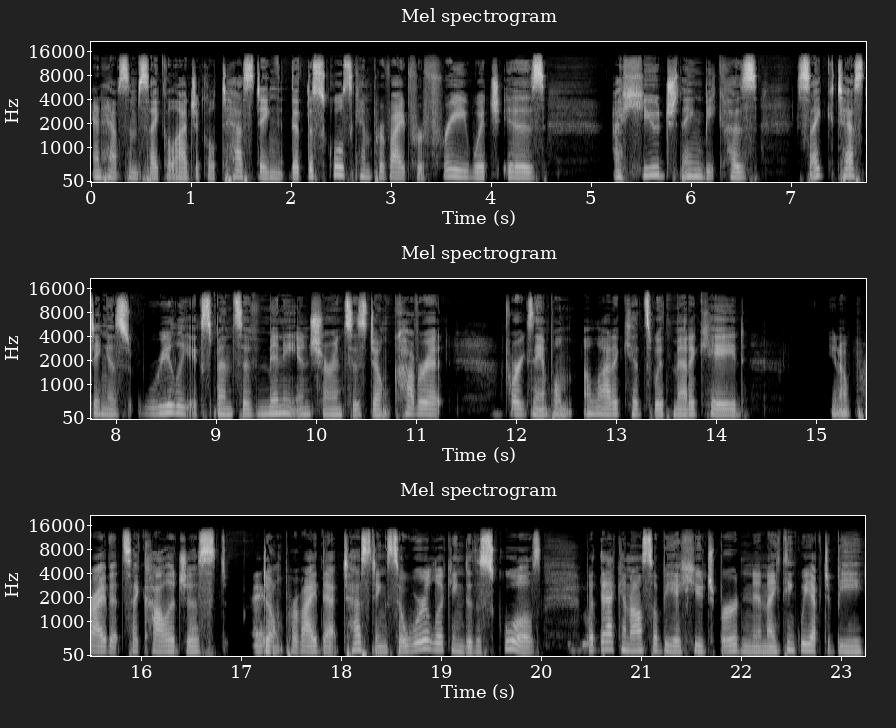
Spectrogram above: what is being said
and have some psychological testing that the schools can provide for free, which is a huge thing because psych testing is really expensive. Many insurances don't cover it. For example, a lot of kids with Medicaid, you know, private psychologists right. don't provide that testing. So we're looking to the schools, mm-hmm. but that can also be a huge burden. And I think we have to be,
